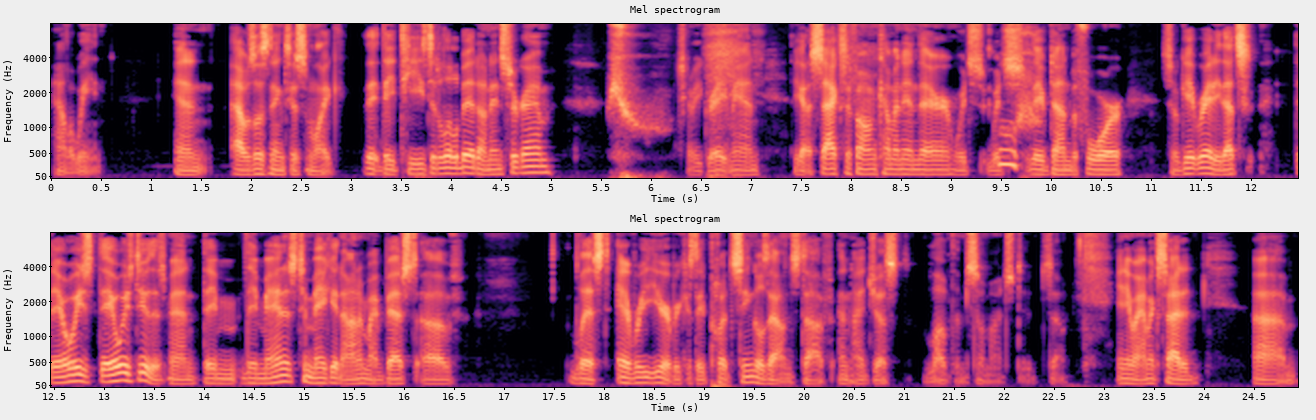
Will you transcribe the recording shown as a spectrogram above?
Halloween. And I was listening to some like they, they teased it a little bit on Instagram. Whew, it's gonna be great, man. They got a saxophone coming in there, which which Oof. they've done before. So get ready. That's they always they always do this, man. They they manage to make it on my best of list every year because they put singles out and stuff, and I just love them so much, dude. So anyway, I'm excited. Um,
